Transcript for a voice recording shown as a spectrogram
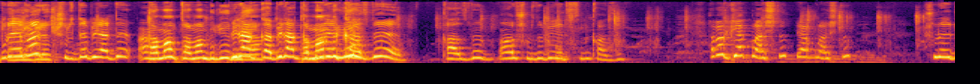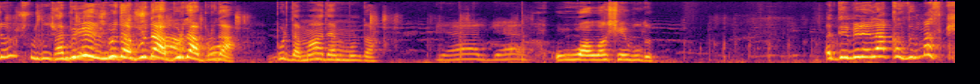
Buraya Kendine bak. biraz- Şurada bir yerde. Ah, Tamam tamam biliyorum bir ya. dakika bir dakika. Tamam Burayı biliyorum. kazdım. Kazdım. Aa şurada bir yerisini kazdım. Ha bak yaklaştın. Yaklaştın. Şuraya dön. Şurada. şurada Ya biliyorum şurada, burada burada şurada. burada burada. Burada madem burada. Gel gel. Oo vallahi şey buldum. Demir ele kazılmaz ki.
